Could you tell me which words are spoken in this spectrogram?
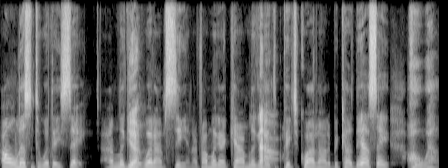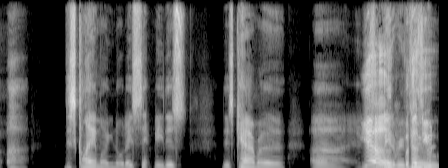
I don't listen to what they say. I'm looking Yeah. at what I'm seeing. If I'm looking at camera, I'm looking at the picture quality and all that because they'll say, "Oh well, uh, disclaimer, you know, they sent me this this camera." Uh, Yeah, to because you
